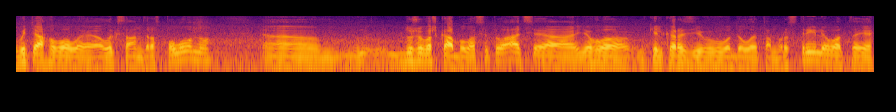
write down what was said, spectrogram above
витягували Олександра з полону. Е, Дуже важка була ситуація. Його кілька разів виводили там розстрілювати. Е,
